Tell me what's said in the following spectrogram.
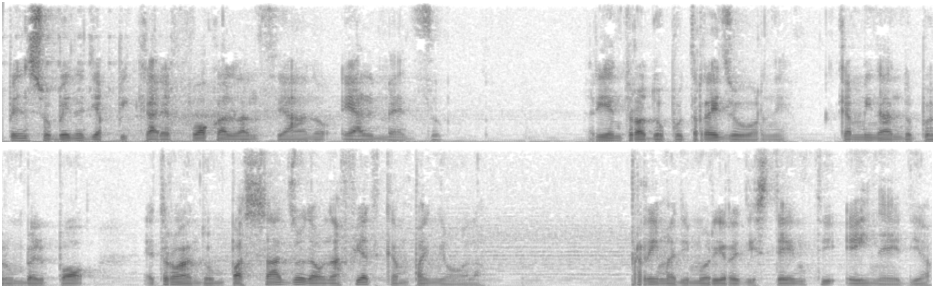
pensò bene di appiccare fuoco all'anziano e al mezzo. Rientrò dopo tre giorni, camminando per un bel po' e trovando un passaggio da una Fiat Campagnola, prima di morire di stenti e inedia.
